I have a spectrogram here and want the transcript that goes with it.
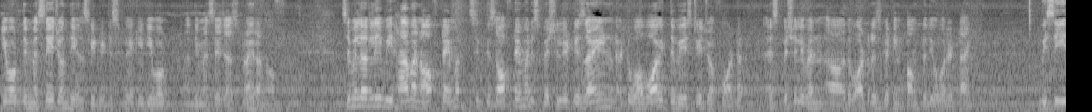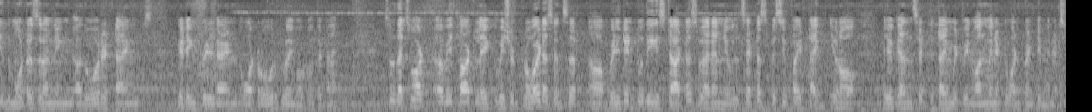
give out the message on the LCD display. It will give out uh, the message as dry run off similarly we have an off timer this off timer is specially designed to avoid the wastage of water especially when uh, the water is getting pumped to the overhead tank. We see the motors running uh, the overhead tanks getting filled and water overflowing out of the tank so that's what uh, we thought like we should provide a sensor uh, built into the starters wherein you will set a specified time. You know you can set the time between 1 minute to 120 minutes.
